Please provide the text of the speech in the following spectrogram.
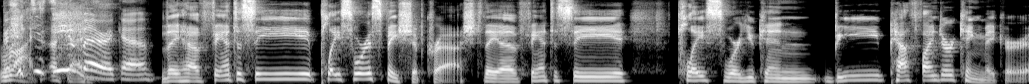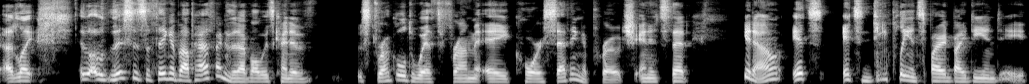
right? Fantasy okay. America. They have fantasy place where a spaceship crashed. They have fantasy place where you can be Pathfinder Kingmaker. Uh, like oh, this is the thing about Pathfinder that I've always kind of struggled with from a core setting approach, and it's that you know it's it's deeply inspired by D and D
